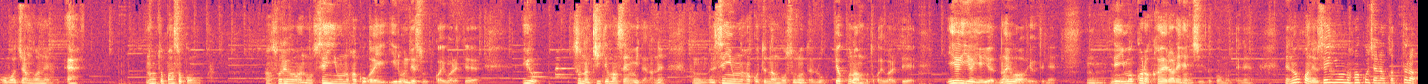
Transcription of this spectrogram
おばちゃんがね「え？ノートパソコン？あそれはあの専用の箱がいるんです」とか言われて「いやそんなん聞いてません」みたいなね、うん、専用の箱ってなんぼするん？だったら600何ぼとか言われて「いやいやいやいやないわ」言うてね。うん、で今から変えられへんしとか思ってね。でなんかね専用の箱じゃなかったら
